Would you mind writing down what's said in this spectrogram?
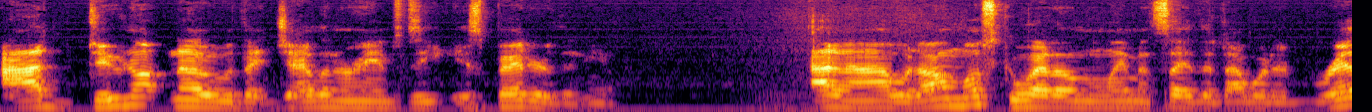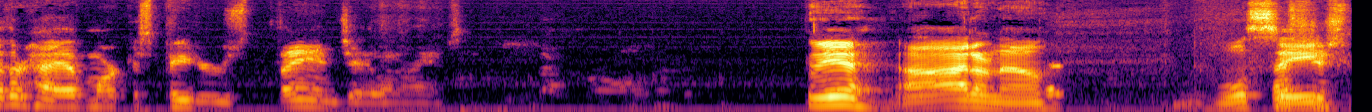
I do not know that Jalen Ramsey is better than him. And I would almost go out on a limb and say that I would rather have Marcus Peters than Jalen Ramsey. Yeah, I don't know. We'll see. just.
